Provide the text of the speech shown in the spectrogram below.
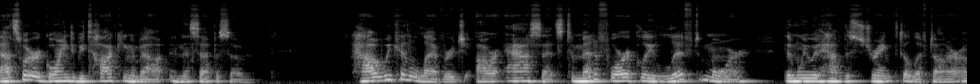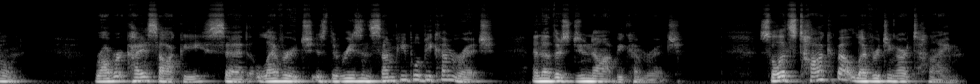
That's what we're going to be talking about in this episode. How we can leverage our assets to metaphorically lift more than we would have the strength to lift on our own. Robert Kiyosaki said leverage is the reason some people become rich and others do not become rich. So let's talk about leveraging our time.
